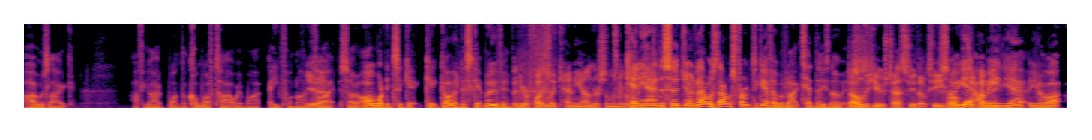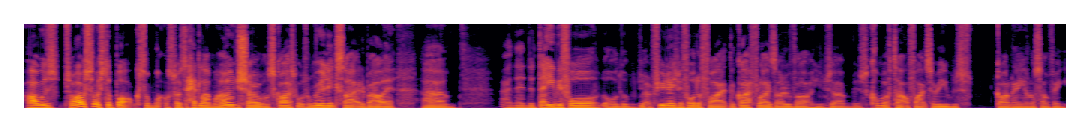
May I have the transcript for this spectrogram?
I was like, I think I won the Commonwealth title in my eighth or ninth Yeah. fight. So I wanted to get get going. Let's get moving. Then you were fighting like Kenny Anderson when you were Kenny like, Anderson, you know, that was that was thrown together with like 10 days notice. That was a huge test for you though. so yeah, you, I mean, he? yeah, you know, I, I was so I was supposed to box. I was supposed to headline my own show on Sky Sports. Really excited about it. Um, and then the day before, or the, you know, a few days before the fight, the guy flies over. He was um, it was a Commonwealth title fight, so he was Ghanaian or something,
